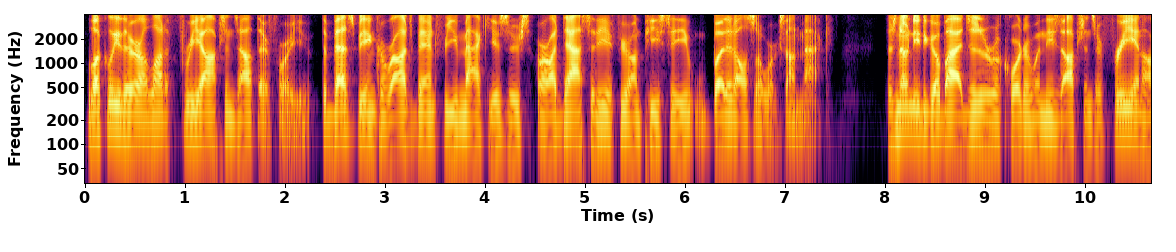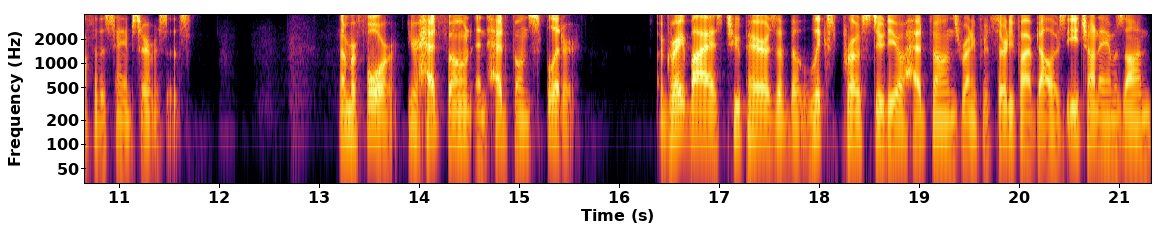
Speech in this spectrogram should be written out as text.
Luckily, there are a lot of free options out there for you. The best being GarageBand for you Mac users or Audacity if you're on PC, but it also works on Mac. There's no need to go buy a digital recorder when these options are free and offer the same services. Number four, your headphone and headphone splitter. A great buy is two pairs of the LyxPro Studio headphones running for $35 each on Amazon,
